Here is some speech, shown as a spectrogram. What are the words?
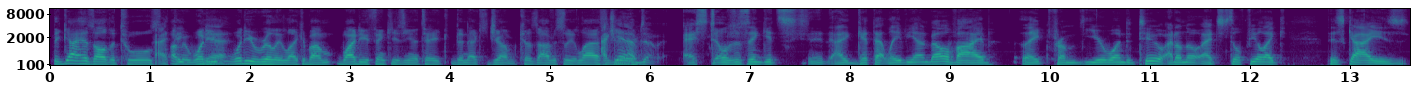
The guy has all the tools. I, I mean, what do you what do you really like about him? Why do you think he's gonna take the next jump? Because obviously last Again, year, I still just think it's I get that Le'Veon Bell vibe like from year one to two. I don't know. I still feel like this guy is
